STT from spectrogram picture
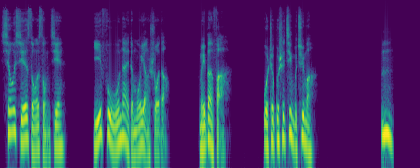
萧邪耸了耸肩，一副无奈的模样，说道：“没办法，我这不是进不去吗？”嗯，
